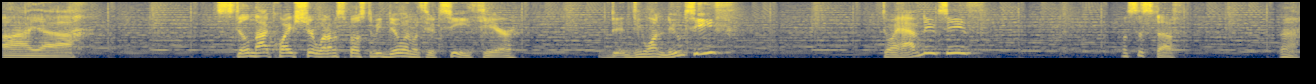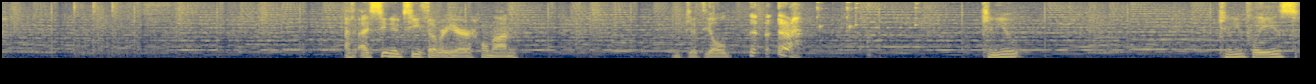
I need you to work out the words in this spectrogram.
I, uh... Still not quite sure what I'm supposed to be doing with your teeth here. D do you want new teeth? Do I have new teeth? What's this stuff? Ah. I, I see new teeth over here. Hold on. Get the old... Can you... Can you please...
